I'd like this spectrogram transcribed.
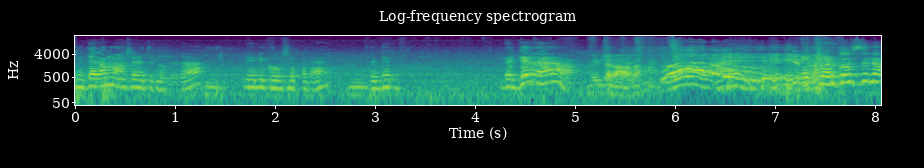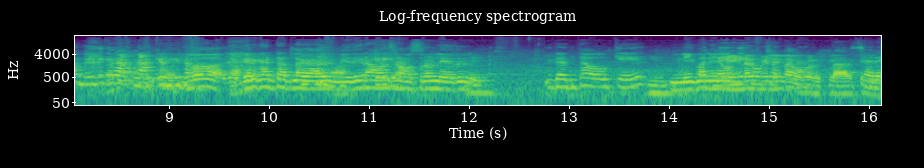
ఇంతగా మాట్లాడుతున్నావు కదా నేను నీకు చెప్పరా దగ్గర దగ్గర రా ఇట్లా రావాలా? ఎక్కడికి వస్తున్నాం మీదికి రా ఇక్కడికి రా. ఓ, దగ్గర కట్ట అట్లా కాదు మీ దగ్గర రావాల్సిన అవసరం లేదు. ఇదంతా ఓకే. సరే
